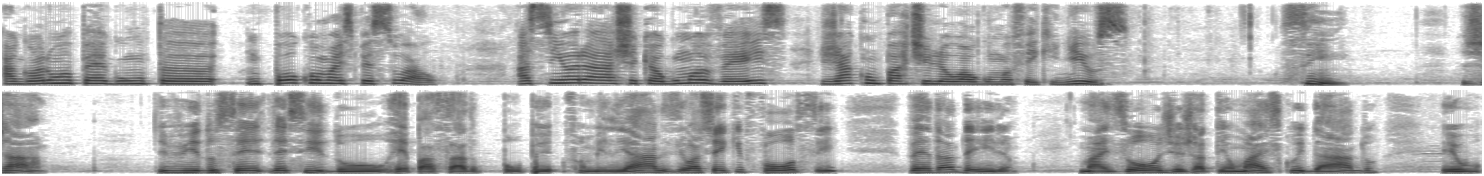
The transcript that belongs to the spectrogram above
Agora uma pergunta um pouco mais pessoal. A senhora acha que alguma vez já compartilhou alguma fake news? Sim, já. Devido ser, ter sido repassado por familiares, eu achei que fosse verdadeira. Mas hoje eu já tenho mais cuidado eu,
